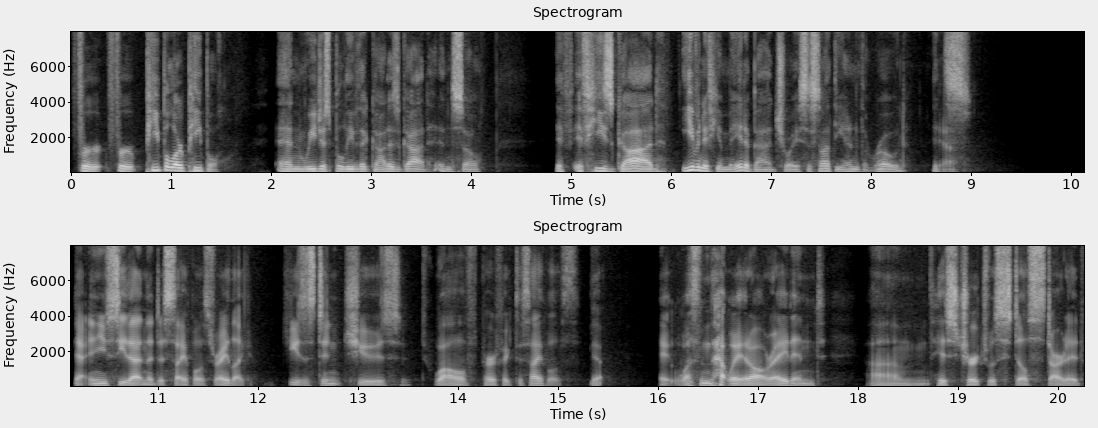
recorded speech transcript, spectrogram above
for for people are people and we just believe that God is God and so if if he's God even if you made a bad choice it's not the end of the road. It's yeah and you see that in the disciples right? Like jesus didn't choose 12 perfect disciples. Yeah, it wasn't that way at all right? And um, his church was still started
